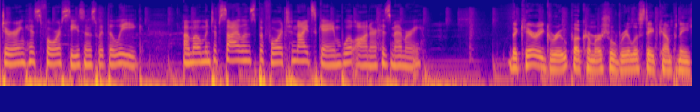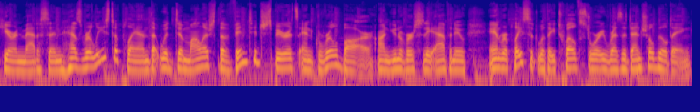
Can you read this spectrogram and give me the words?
during his four seasons with the league. A moment of silence before tonight's game will honor his memory. The Carey Group, a commercial real estate company here in Madison, has released a plan that would demolish the Vintage Spirits and Grill Bar on University Avenue and replace it with a 12 story residential building.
